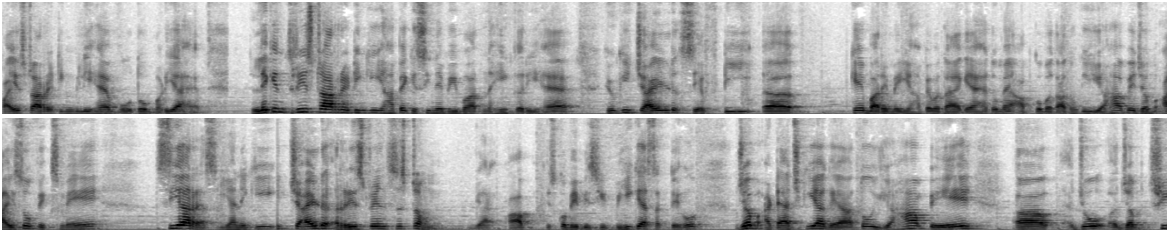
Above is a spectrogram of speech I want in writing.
फाइव स्टार रेटिंग मिली है, वो तो बढ़िया है। लेकिन थ्री स्टार रेटिंग की यहाँ पे किसी ने भी बात नहीं करी है, क्योंकि चाइल्ड सेफ्टी के बारे में यहाँ पे बताया गया है। तो मैं आपको बता दूँ कि यहाँ पे जब आइसोफिक्स में सी आर एस यानी कि चाइल्ड रिस्ट्रेन सिस्टम या आप इसको बेबी सीट भी कह सकते हो, जब अटैच किया गया तो यहाँ पे जो, जब थ्री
